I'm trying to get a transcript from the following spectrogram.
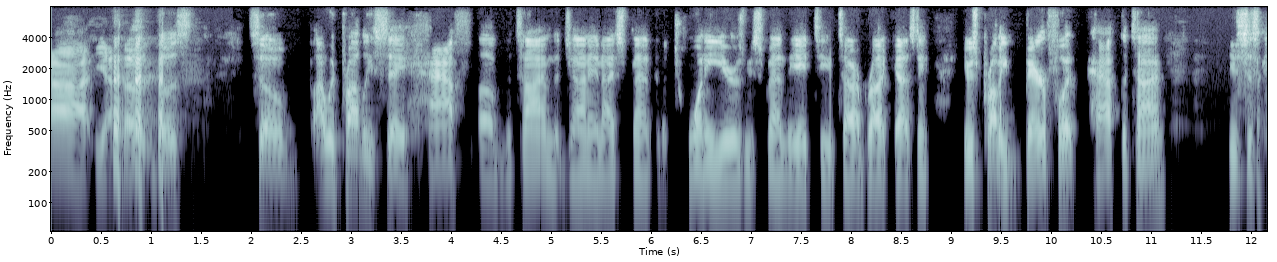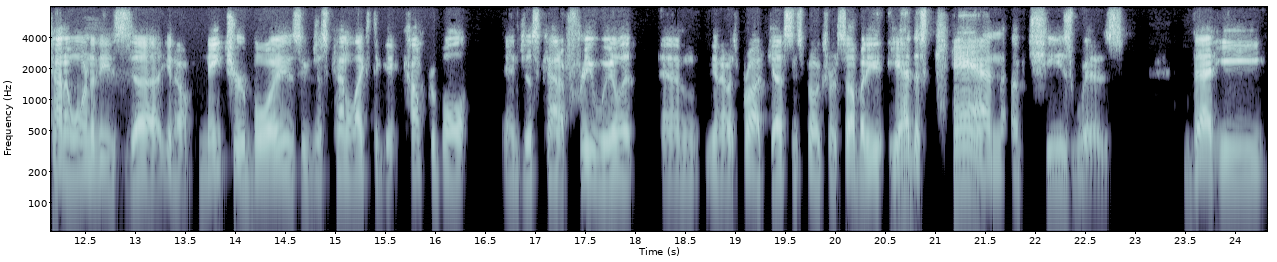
uh, yeah. Those, those so I would probably say half of the time that Johnny and I spent, the 20 years we spent the AT Tower broadcasting, he was probably barefoot half the time. He's just kind of one of these, uh, you know, nature boys who just kind of likes to get comfortable and just kind of freewheel it. And, you know, his broadcasting spoke for itself. But he, he had this can of Cheez Whiz that he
